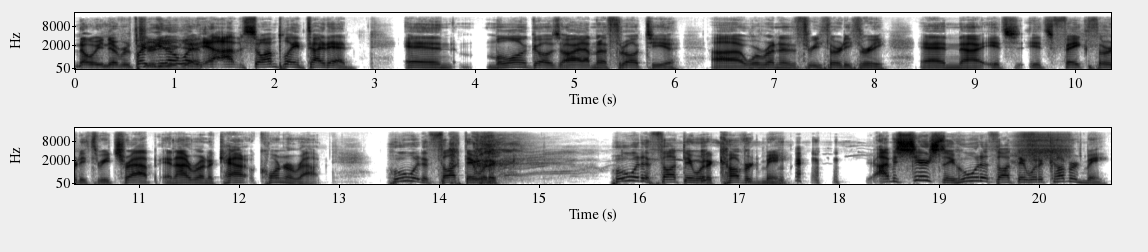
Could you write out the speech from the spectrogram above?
no, he never But threw you know what? Yeah, I'm- so I'm playing tight end, and Malone goes, "All right, I'm going to throw it to you. Uh, we're running the 333, and uh, it's it's fake 33 trap, and I run a ca- corner route. Who would have thought they would have? who would have thought they would have covered me? I mean, seriously, who would have thought they would have covered me?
